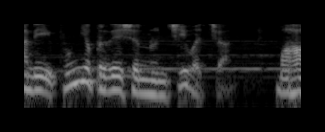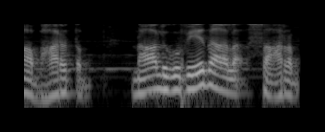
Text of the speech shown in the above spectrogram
అనే పుణ్య ప్రదేశం నుంచి వచ్చాను. మహాభారతం నాలుగు వేదాల సారం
